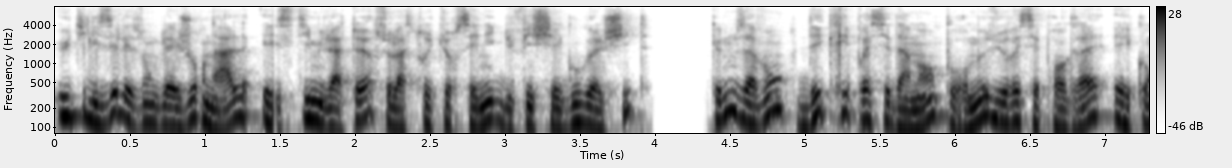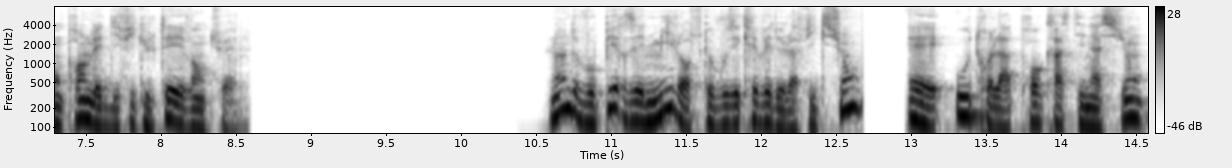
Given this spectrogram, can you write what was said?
Utilisez les onglets Journal et Stimulateur sur la structure scénique du fichier Google Sheet que nous avons décrit précédemment pour mesurer ses progrès et comprendre les difficultés éventuelles. L'un de vos pires ennemis lorsque vous écrivez de la fiction est, outre la procrastination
